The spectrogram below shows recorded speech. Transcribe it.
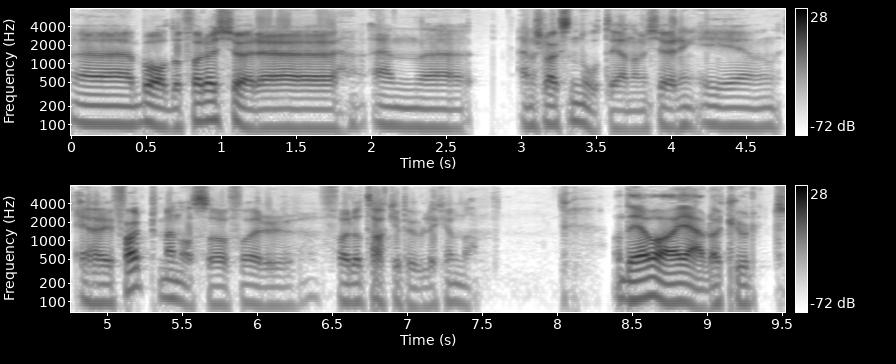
uh, både for å kjøre en, uh, en slags notegjennomkjøring i, i høy fart, men også for, for å takke publikum, da. Og det var jævla kult,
